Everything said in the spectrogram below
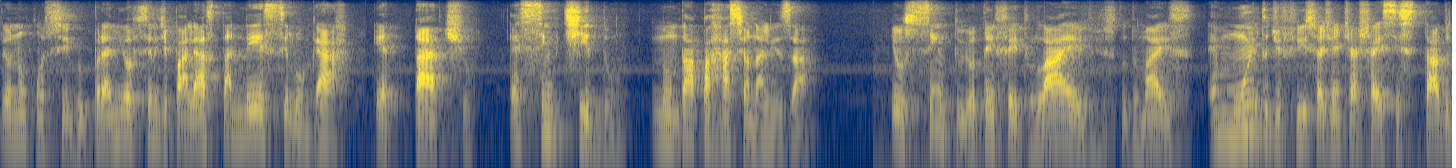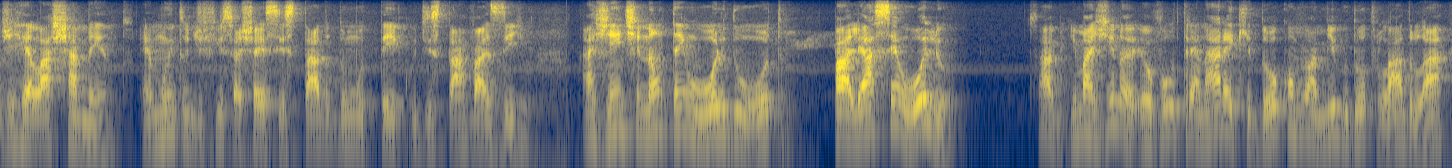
Eu não consigo. Para mim, a oficina de palhaço está nesse lugar. É tátil, é sentido. Não dá para racionalizar. Eu sinto, eu tenho feito lives, tudo mais, é muito difícil a gente achar esse estado de relaxamento. É muito difícil achar esse estado do muteico, de estar vazio. A gente não tem o olho do outro. Palhaço é olho, sabe? Imagina, eu vou treinar Aikido com meu amigo do outro lado lá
